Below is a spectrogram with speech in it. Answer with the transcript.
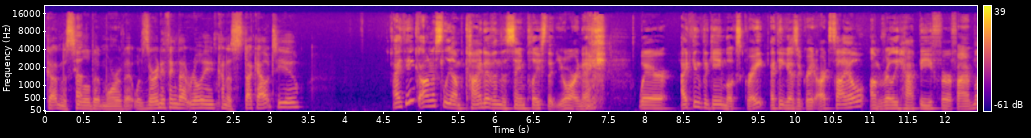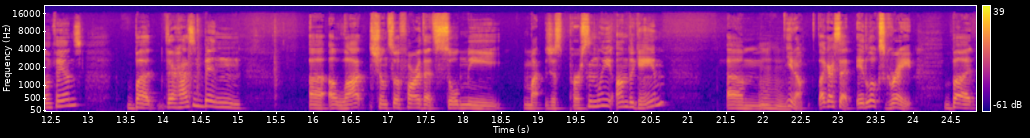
gotten to see a uh, little bit more of it? Was there anything that really kind of stuck out to you? I think honestly, I'm kind of in the same place that you are, Nick, where I think the game looks great. I think it has a great art style. I'm really happy for Fire Emblem fans, but there hasn't been uh, a lot shown so far that sold me my, just personally on the game. Um, You know, like I said, it looks great, but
